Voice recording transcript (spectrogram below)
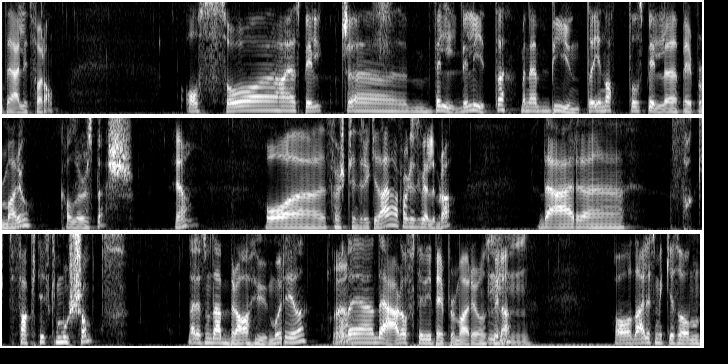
at jeg er litt foran. Og så har jeg spilt uh, veldig lite, men jeg begynte i natt å spille Paper Mario, Color Splash. Ja. Og uh, førsteinntrykket der er faktisk veldig bra. Det er uh, fakt faktisk morsomt. Det er liksom det er bra humor i det. Ja. Og det, det er det ofte i de Paper Mario-spillene. Mm. Og det er liksom ikke sånn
